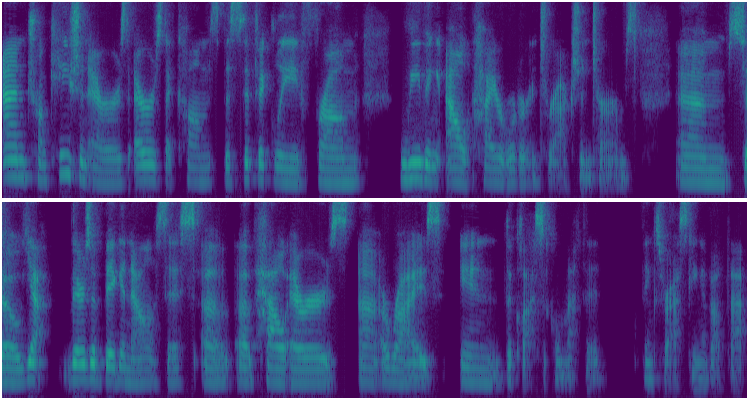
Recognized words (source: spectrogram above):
and truncation errors, errors that come specifically from leaving out higher order interaction terms. Um, so yeah, there's a big analysis of, of how errors uh, arise in the classical method. Thanks for asking about that.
